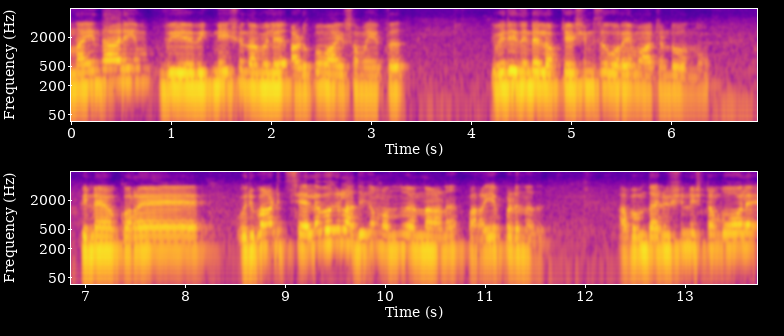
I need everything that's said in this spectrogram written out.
നയൻതാരയും വിഘ്നേഷും തമ്മിൽ അടുപ്പമായ സമയത്ത് ഇവർ ഇതിന്റെ ലൊക്കേഷൻസ് കുറേ മാറ്റേണ്ടി വന്നു. പിന്നെ കുറേ ഒരുപാട് ചിലവുകൾ അധികം വന്നു എന്നാണ് പറയപ്പെടുന്നത്. അപ്പം ധനുഷിന് ഇഷ്ടം പോലെ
